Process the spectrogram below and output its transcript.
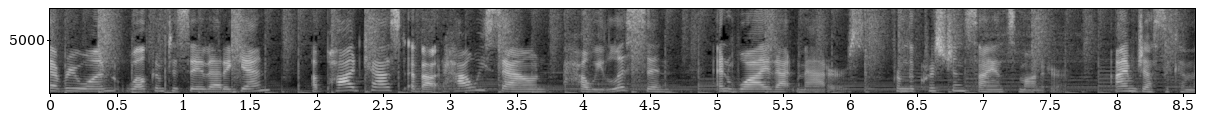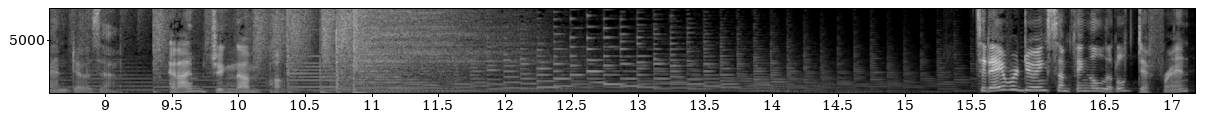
Everyone, welcome to Say That Again, a podcast about how we sound, how we listen, and why that matters from the Christian Science Monitor. I'm Jessica Mendoza. And I'm Jingnan Peng. Today we're doing something a little different.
